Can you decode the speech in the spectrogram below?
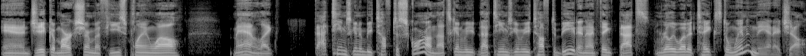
and Jacob Markstrom, if he's playing well, man, like that team's going to be tough to score on. That's going to be that team's going to be tough to beat, and I think that's really what it takes to win in the NHL.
